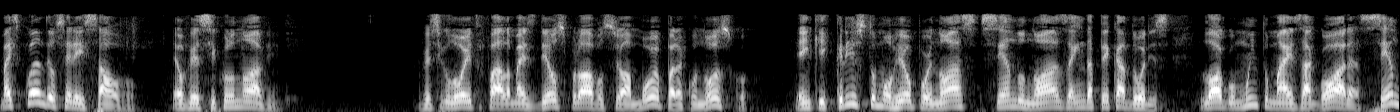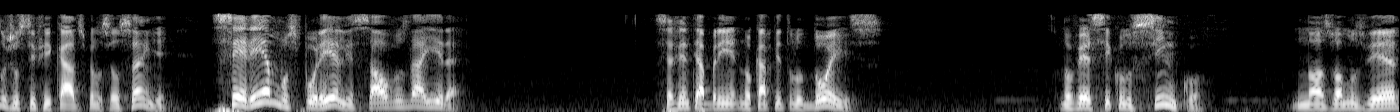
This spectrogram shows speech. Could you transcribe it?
Mas quando eu serei salvo? É o versículo 9. O versículo 8 fala: Mas Deus prova o seu amor para conosco, em que Cristo morreu por nós, sendo nós ainda pecadores logo muito mais agora, sendo justificados pelo seu sangue, seremos por ele salvos da ira. Se a gente abrir no capítulo 2, no versículo 5, nós vamos ver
